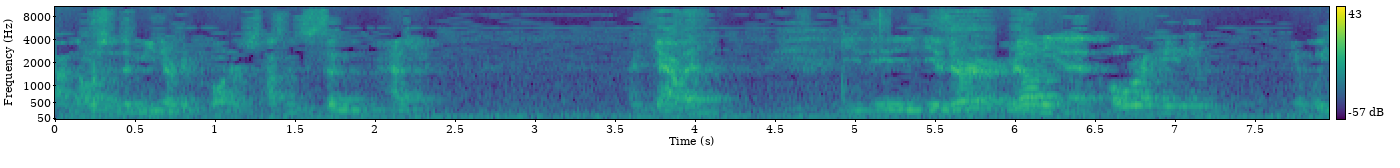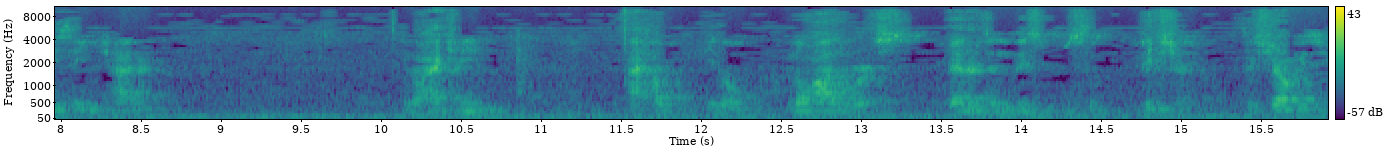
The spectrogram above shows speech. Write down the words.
and also the media reporters asked me the same question. And Gavin, is, there really an overheating in VC in China? You know, actually, I have, you know, no other words better than this picture to share with you.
